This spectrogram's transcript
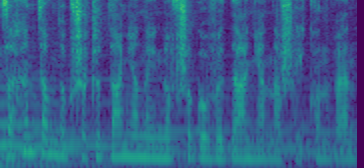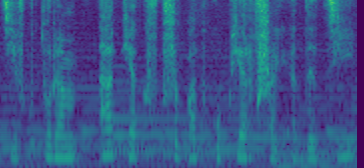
Zachęcam do przeczytania najnowszego wydania naszej konwencji, w którym, tak jak w przypadku pierwszej edycji,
